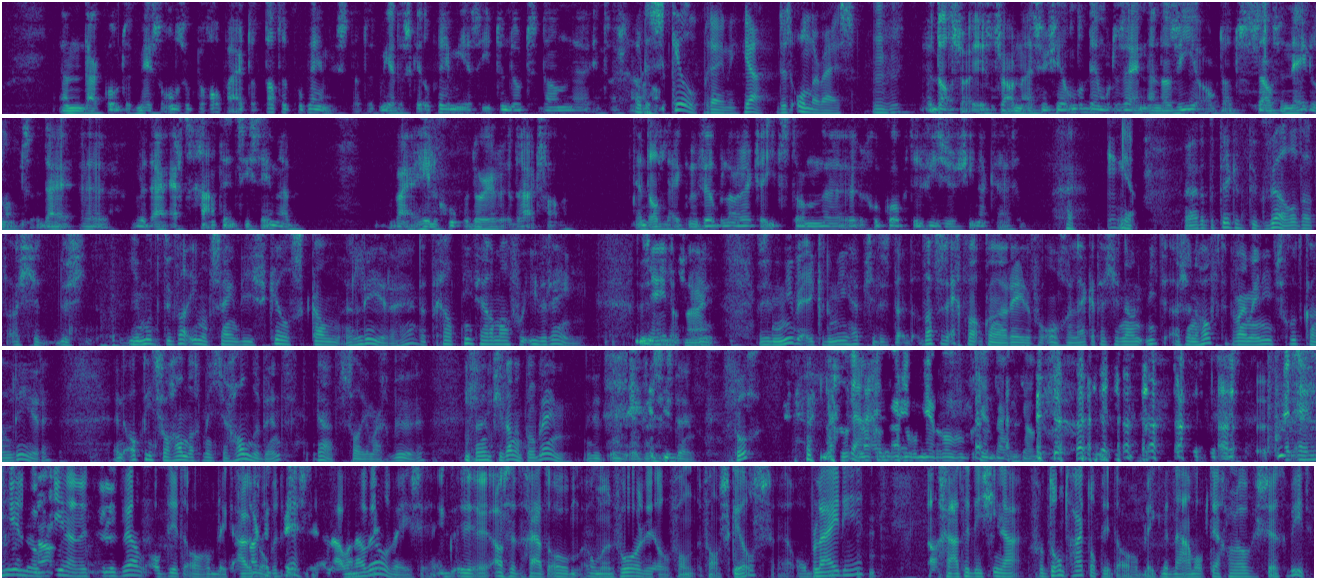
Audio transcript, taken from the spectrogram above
En daar komt het meeste onderzoek toch op uit dat dat het probleem is. Dat het meer de skillpremie is die het doet dan uh, internationaal. Oh, de skillpremie, ja, dus onderwijs. Mm -hmm. Dat zou, zou, een essentieel onderdeel moeten zijn. En dan zie je ook dat zelfs in Nederland daar, uh, we daar echt gaten in het systeem hebben. Waar hele groepen door eruit vallen. En dat lijkt me veel belangrijker iets dan uh, goedkope televisie uit China krijgen. ja. Ja, dat betekent natuurlijk wel dat als je. Dus je moet natuurlijk wel iemand zijn die skills kan leren. Hè? Dat geldt niet helemaal voor iedereen. Dus nee, dat is waar. Dus in de nieuwe economie heb je dus. Dat, dat is echt wel ook wel een reden voor ongelijkheid. Dat je nou niet. Als je een hoofd hebt waarmee je niet zo goed kan leren. En ook niet zo handig met je handen bent. Ja, dat zal je maar gebeuren. Dan heb je wel een probleem in dit, in, in dit systeem. Toch? Leg, ja, leg eens uit hoe je erover begint, denk Jan. En, en hier loopt nou, China natuurlijk wel op dit ogenblik uit op het beste. Laten we nou wel wezen. Ik, als het gaat om, om een voordeel van, van skills, opleidingen, dan gaat het in China verdomd hard op dit ogenblik, met name op technologisch gebied.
